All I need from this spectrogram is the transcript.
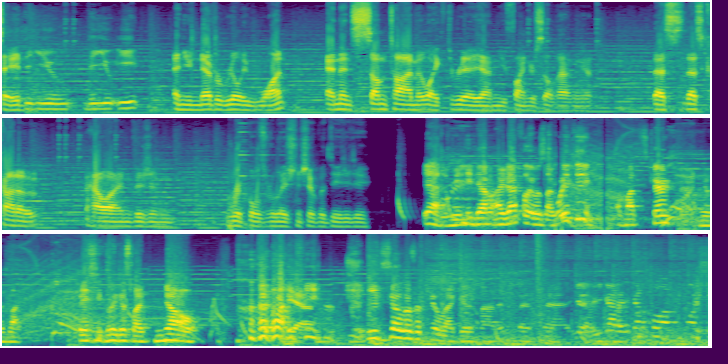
say that you that you eat and you never really want, and then sometime at like 3 a.m. you find yourself having it. That's that's kind of how I envision Ripple's relationship with DDD. Yeah, I mean, he def- I definitely was like, "What do you think about this character?" And he was like, basically just like, "No." like Yeah. he, he still doesn't feel that good about it, but uh, you know, you gotta you gotta pull out the voice.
